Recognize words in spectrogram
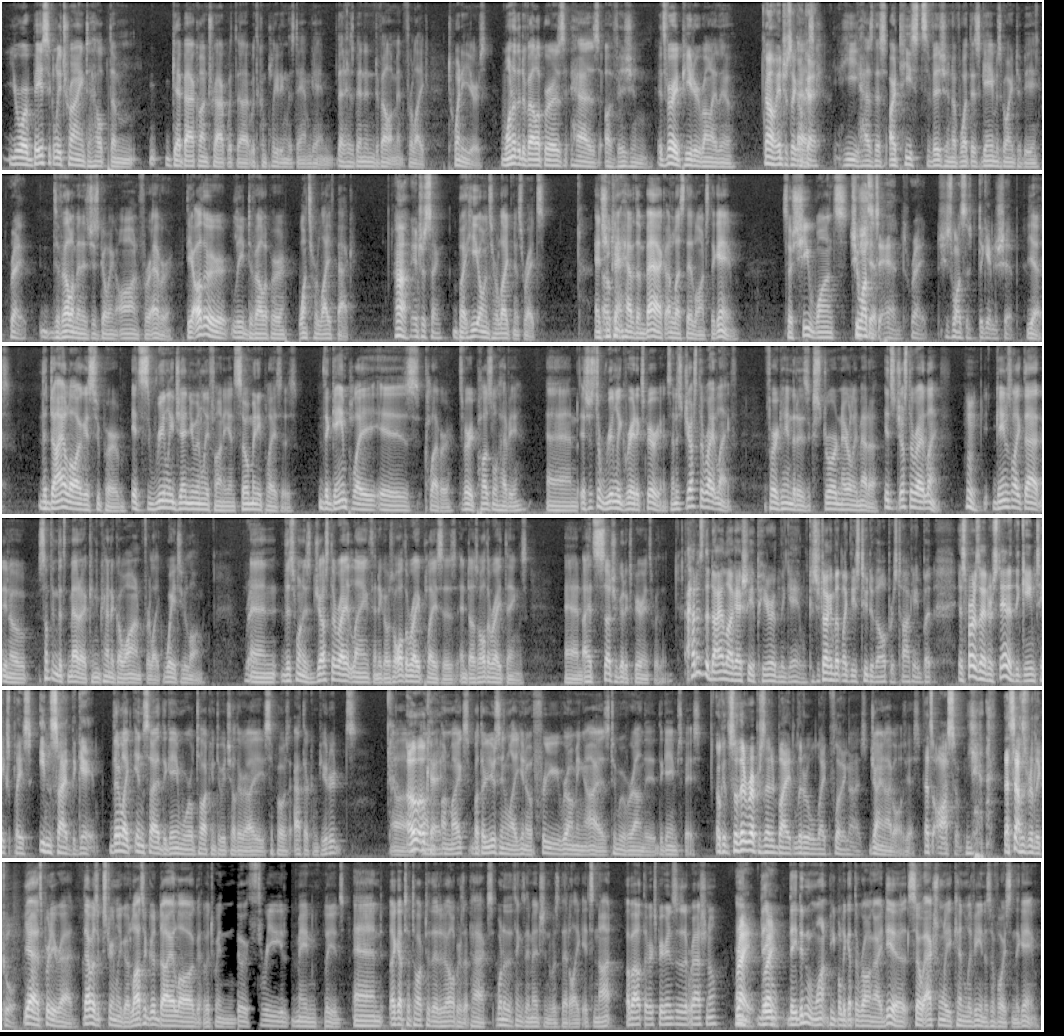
You're basically trying to help them get back on track with uh, with completing this damn game that has been in development for like 20 years. One of the developers has a vision. It's very Peter Molyneux. Oh, interesting. Okay. He has this artist's vision of what this game is going to be. Right. Development is just going on forever. The other lead developer wants her life back, Huh. Interesting. but he owns her likeness rights. And she Okay. can't have them back unless they launch the game. So she wants She wants ship. it to end. Right. She just wants the game to ship. Yes. The dialogue is superb. It's really genuinely funny in so many places. The gameplay is clever. It's very puzzle heavy and it's just a really great experience and it's just the right length for a game that is extraordinarily meta. It's just the right length. Hmm. Games like that, you know, something that's meta can kind of go on for like way too long. And this one is just the right length and it goes all the right places and does all the right things. And I had such a good experience with it. How does the dialogue actually appear in the game? Because you're talking about like these two developers talking, but as far as I understand it, the game takes place inside the game. They're like inside the game world talking to each other, I suppose, at their computers. Uh, Oh, on- okay. On, mics, but they're using like you know free roaming eyes to move around the, the game space. Okay, so they're represented by literal like floating eyes. Giant eyeballs, yes. That's awesome. Yeah, that sounds really cool. Yeah, it's pretty rad. That was extremely good. Lots of good dialogue between the three main leads. And I got to talk to the developers at PAX. One of the things they mentioned was that like it's not about their experiences at Irrational. And Right, They right. they didn't want people to get the wrong idea, so actually Ken Levine is a voice in the game.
